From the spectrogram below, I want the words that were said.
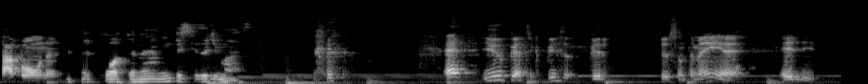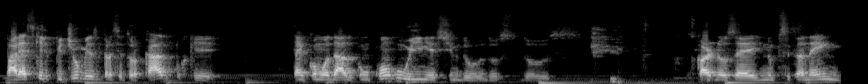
Tá bom, né? Essa cota, né? Nem precisa de mais. é, e o Patrick Pearson também, é, ele parece que ele pediu mesmo para ser trocado, porque tá incomodado com o quão ruim esse time do, dos, dos, dos, Cardinals é, e não precisa nem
